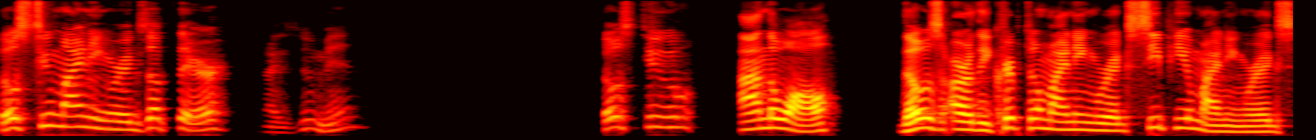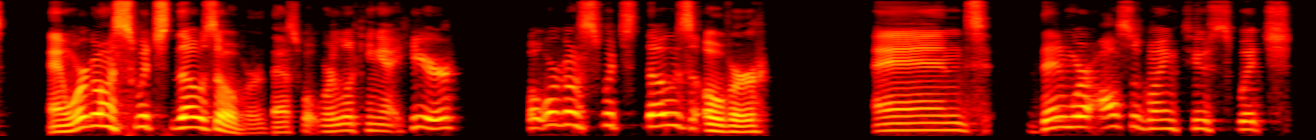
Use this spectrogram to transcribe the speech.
those two mining rigs up there. Can I zoom in? Those two on the wall, those are the crypto mining rigs, CPU mining rigs, and we're going to switch those over. That's what we're looking at here. But we're going to switch those over and then we're also going to switch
